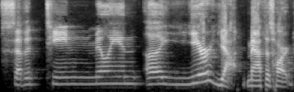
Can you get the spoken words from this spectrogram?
17 million a year? Yeah, math is hard.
